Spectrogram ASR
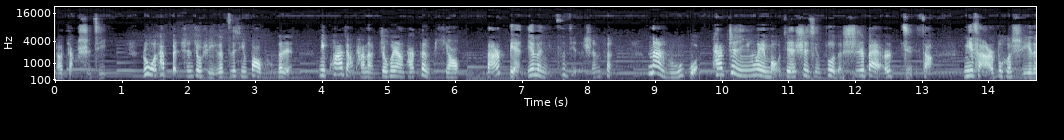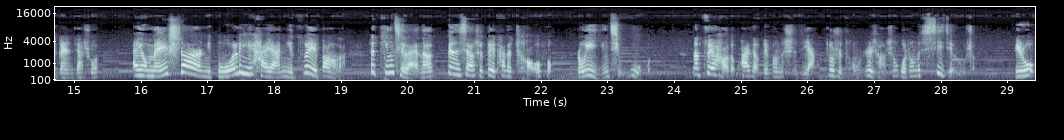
要讲时机。如果他本身就是一个自信爆棚的人，你夸奖他呢，只会让他更飘。反而贬低了你自己的身份。那如果他正因为某件事情做的失败而沮丧，你反而不合时宜的跟人家说：“哎呦，没事儿，你多厉害呀，你最棒了。”这听起来呢，更像是对他的嘲讽，容易引起误会。那最好的夸奖对方的时机啊，就是从日常生活中的细节入手。比如，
